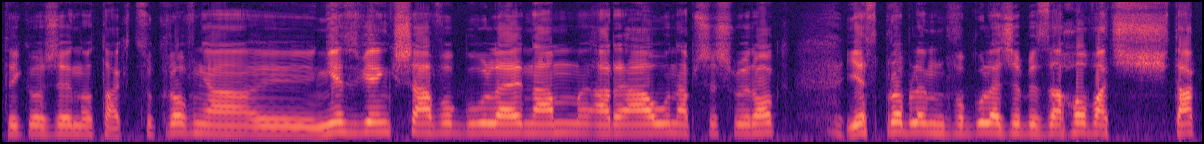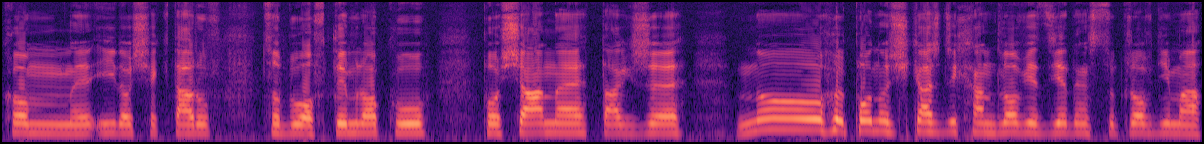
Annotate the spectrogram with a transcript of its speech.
Tylko, że no tak, cukrownia y, nie zwiększa w ogóle nam areału na przyszły rok. Jest problem w ogóle, żeby zachować taką y, ilość hektarów, co było w tym roku posiane. Także no, ponoć każdy handlowiec, jeden z cukrowni ma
